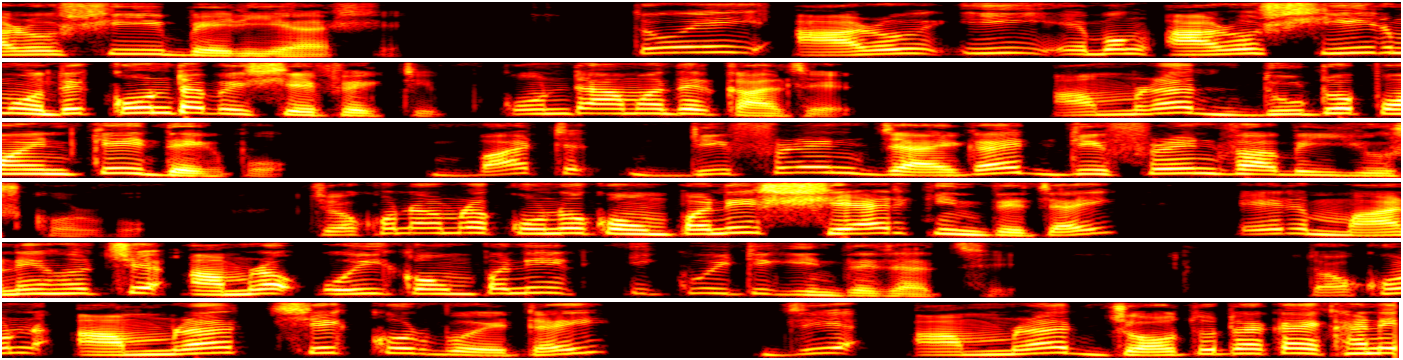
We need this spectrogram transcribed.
আরও সি বেরিয়ে আসে। তো এই আরও ই এবং আরও সির মধ্যে কোনটা বেশি এফেক্টিভ কোনটা আমাদের কাজের? আমরা দুটো পয়েন্টকেই দেখব বাট ডিফারেন্ট জায়গায় ডিফারেন্টভাবে ইউজ করব। যখন আমরা কোনো কোম্পানির শেয়ার কিনতে চাই এর মানে হচ্ছে আমরা ওই কোম্পানির ইকুইটি কিনতে যাচ্ছি। তখন আমরা চেক করব এটাই যে আমরা যত টাকা এখানে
